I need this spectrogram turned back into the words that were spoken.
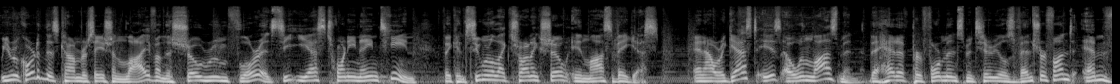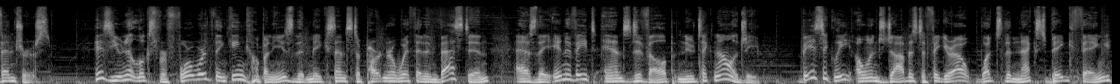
We recorded this conversation live on the showroom floor at CES 2019, the Consumer Electronics Show in Las Vegas. And our guest is Owen Lozman, the head of performance materials venture fund M Ventures. His unit looks for forward thinking companies that make sense to partner with and invest in as they innovate and develop new technology. Basically, Owen's job is to figure out what's the next big thing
